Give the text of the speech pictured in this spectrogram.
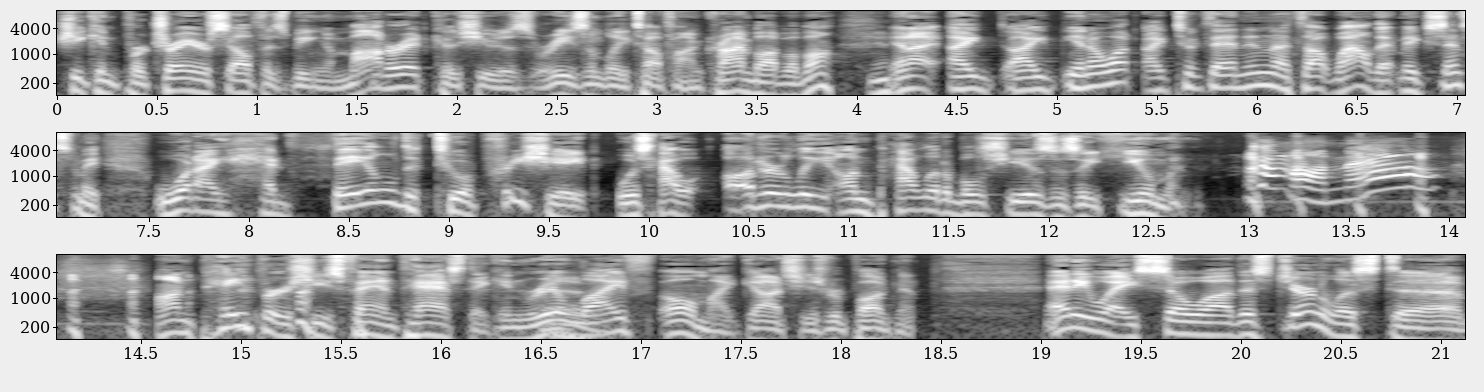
She can portray herself as being a moderate because she was reasonably tough on crime, blah, blah, blah. And I, I, I, you know what? I took that in and I thought, wow, that makes sense to me. What I had failed to appreciate was how utterly unpalatable she is as a human. Come on now. On paper, she's fantastic. In real life, oh my God, she's repugnant. Anyway, so uh, this journalist, uh,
